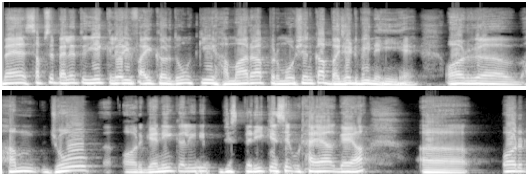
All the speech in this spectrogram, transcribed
मैं सबसे पहले तो ये क्लेरिफाई कर दूँ कि हमारा प्रमोशन का बजट भी नहीं है। और हम जो ऑर्गेनिकली जिस तरीके से उठाया गया और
